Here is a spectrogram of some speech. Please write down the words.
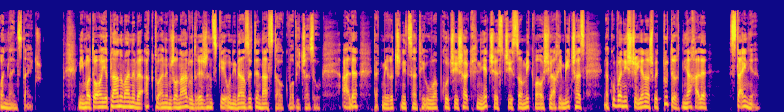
online stage. Nimo to je planowane w aktualnym żurnalu Dreżenskiej Uniwersyty nastałk wowiczazu. Ale, tak mi rycznica TU wapkruci wszak nie czesci so Mikłaż Joachim Wiczas na kubaniszczu jenoż w tutych dniach, ale stajnie.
